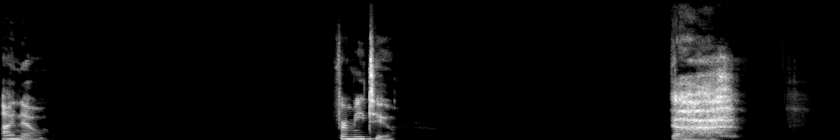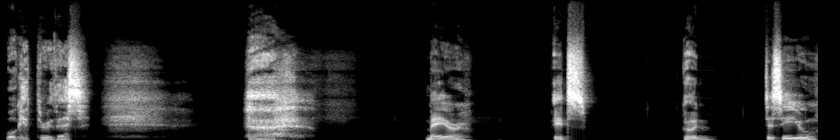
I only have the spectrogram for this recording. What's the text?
I know. For me too. Ah, we'll get through this. Mayor, it's good to see you.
